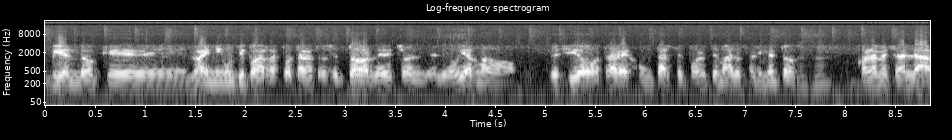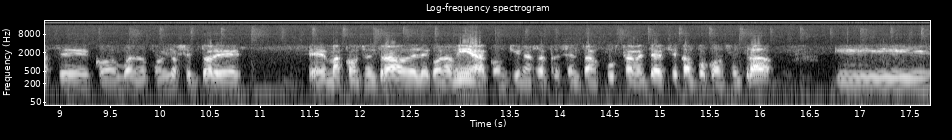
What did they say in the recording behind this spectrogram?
viendo que no hay ningún tipo de respuesta en nuestro sector. De hecho, el gobierno decidió otra vez juntarse por el tema de los alimentos con la mesa de enlace, con, bueno, con los sectores eh, más concentrados de la economía, con quienes representan justamente a ese campo concentrado. Y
